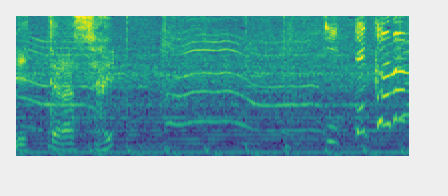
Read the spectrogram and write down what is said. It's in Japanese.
いってらっしゃい。行ってくる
